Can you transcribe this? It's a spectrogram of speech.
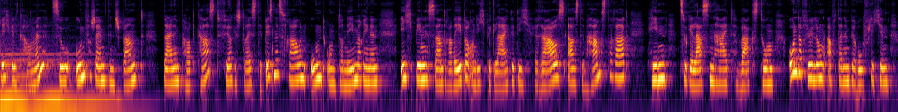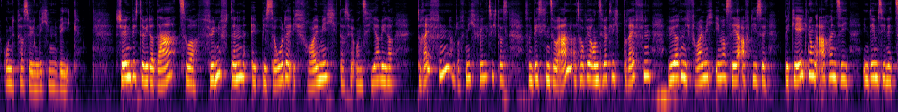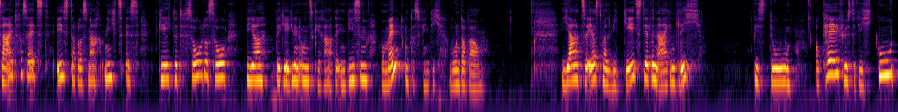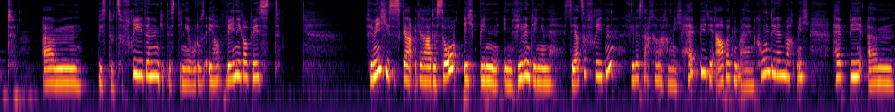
herzlich willkommen zu Unverschämt entspannt, deinem Podcast für gestresste Businessfrauen und Unternehmerinnen. Ich bin Sandra Weber und ich begleite dich raus aus dem Hamsterrad hin zu Gelassenheit, Wachstum und Erfüllung auf deinem beruflichen und persönlichen Weg. Schön bist du wieder da zur fünften Episode. Ich freue mich, dass wir uns hier wieder treffen, oder für mich fühlt sich das so ein bisschen so an, als ob wir uns wirklich treffen würden. Ich freue mich immer sehr auf diese Begegnung, auch wenn sie in dem Sinne zeitversetzt ist, aber das macht nichts. Es gilt so oder so. Wir begegnen uns gerade in diesem Moment und das finde ich wunderbar. Ja, zuerst mal, wie geht's dir denn eigentlich? Bist du okay? Fühlst du dich gut? Ähm, bist du zufrieden? Gibt es Dinge, wo du eher weniger bist? Für mich ist es gerade so, ich bin in vielen Dingen sehr zufrieden. Viele Sachen machen mich happy. Die Arbeit mit meinen Kundinnen macht mich happy. Ähm,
